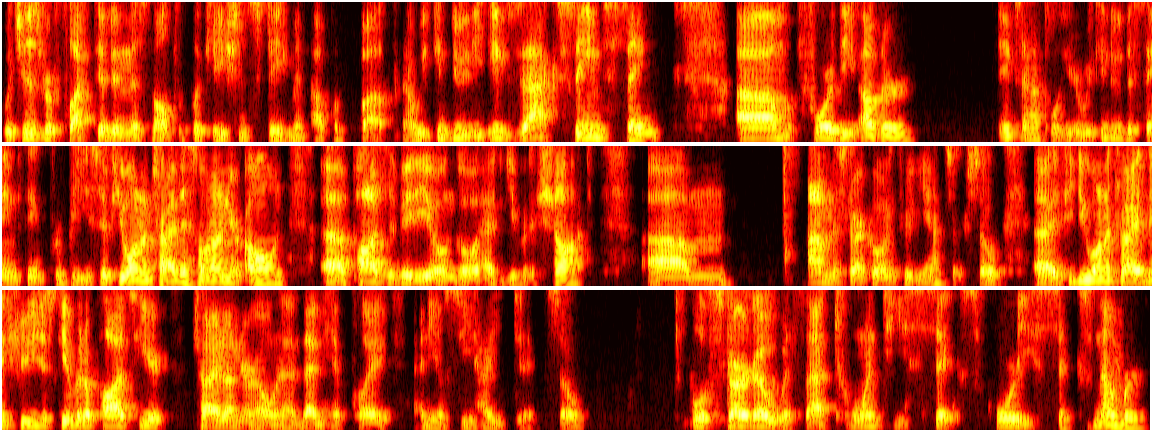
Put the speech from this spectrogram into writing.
which is reflected in this multiplication statement up above. Now we can do the exact same thing um, for the other example here. We can do the same thing for B. So if you want to try this one on your own, uh, pause the video and go ahead and give it a shot. Um, I'm going to start going through the answer. So uh, if you do want to try it, make sure you just give it a pause here, try it on your own, and then hit play, and you'll see how you did. So we'll start out with that 2646 number.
